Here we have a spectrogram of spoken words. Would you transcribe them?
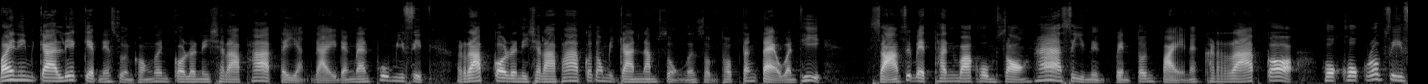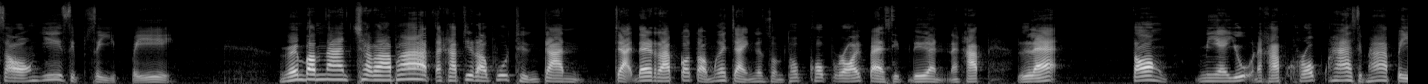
ไม่ได้มีการเรียกเก็บในส่วนของเงินกรณีชราภาพแต่อย่างใด ดังนั้นผู้มีสิทธิ์ รับกรณีชราภาพก็ต้องมีการนำส่งเงินสมทบตั้งแต่วันที่ 31 ธันวาคม 2541 เป็นต้นไปนะครับ ก็ 66ลบ42 24 ปี เงินบำนาญชราภาพนะครับที่เราพูดถึงกันจะได้รับก็ต่อเมื่อจ่ายเงินสมทบครบ 180 เดือนนะครับ และต้อง มีอายุนะครับครบ 55 ปี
